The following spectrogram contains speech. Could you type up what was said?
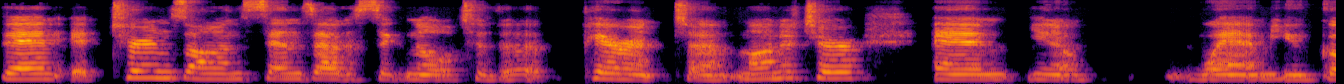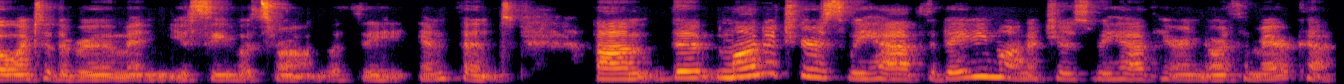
Then it turns on, sends out a signal to the parent uh, monitor, and you know, wham, you go into the room and you see what's wrong with the infant. Um, the monitors we have, the baby monitors we have here in North America,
